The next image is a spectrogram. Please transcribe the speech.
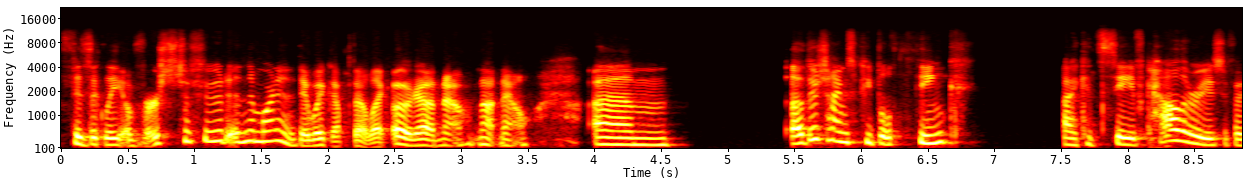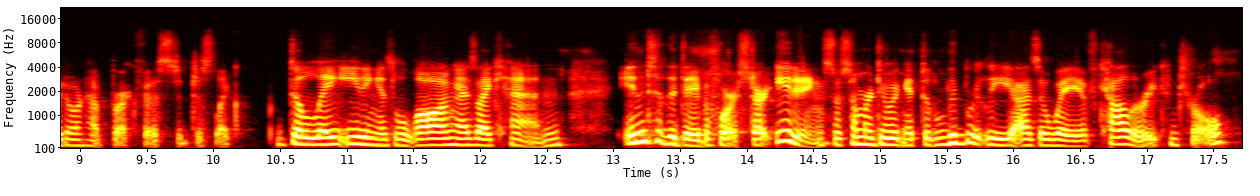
physically averse to food in the morning. They wake up, they're like, oh God, no, not now. Um, other times people think I could save calories if I don't have breakfast and just like delay eating as long as I can into the day before I start eating. So some are doing it deliberately as a way of calorie control.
